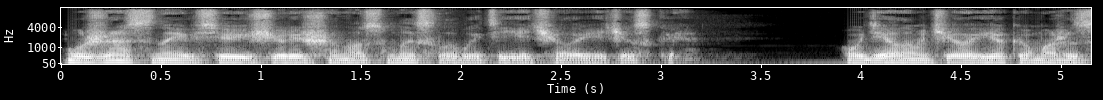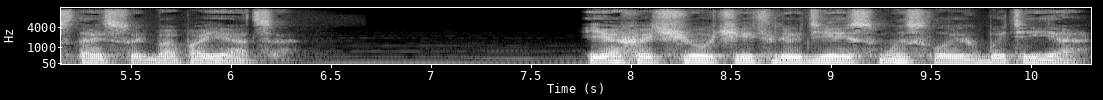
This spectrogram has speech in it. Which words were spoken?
Ужасно и все еще лишено смысла бытие человеческое. Уделом человека может стать судьба паяться. Я хочу учить людей смыслу их бытия.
